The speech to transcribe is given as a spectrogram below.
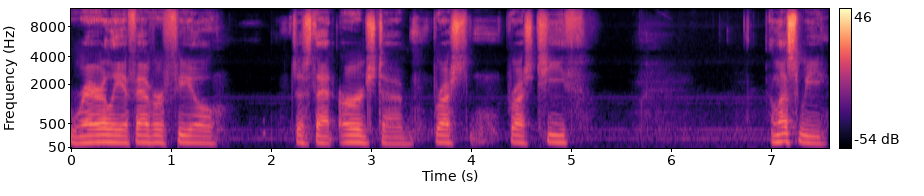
rarely if ever feel just that urge to brush, brush teeth. Unless we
